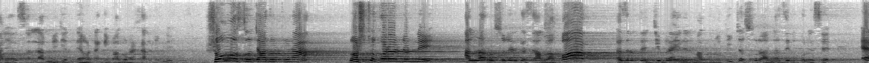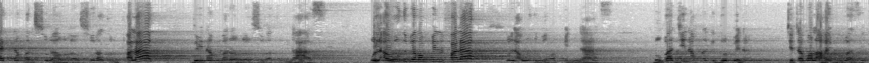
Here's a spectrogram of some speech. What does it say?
আলিয়াল্লাম নিজের দেহটাকে ভালো রাখার জন্য, সমস্ত জাদু টোনা নষ্ট করার জন্যে আল্লাহ রসুলের কাছে আল্লাহ পাক হজরতে জিব্রাইলের মাধ্যমে দুইটা সুরা নাজিল করেছে। এক নম্বর সুরা হলো সুরাতুল ফালাক, দুই নম্বর হলো সুরাতুল নাস। ফালাক নাস। বুবা জিন আপনাকে ধরবে না। যেটা বলা হয় বুবা জিন।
